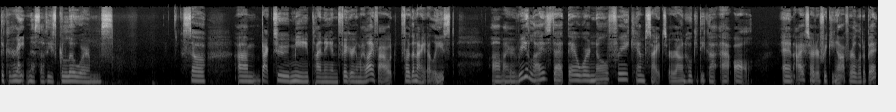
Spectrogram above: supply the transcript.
the greatness of these glowworms. So, um, back to me planning and figuring my life out for the night at least. Um, I realized that there were no free campsites around Hokitika at all. And I started freaking out for a little bit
